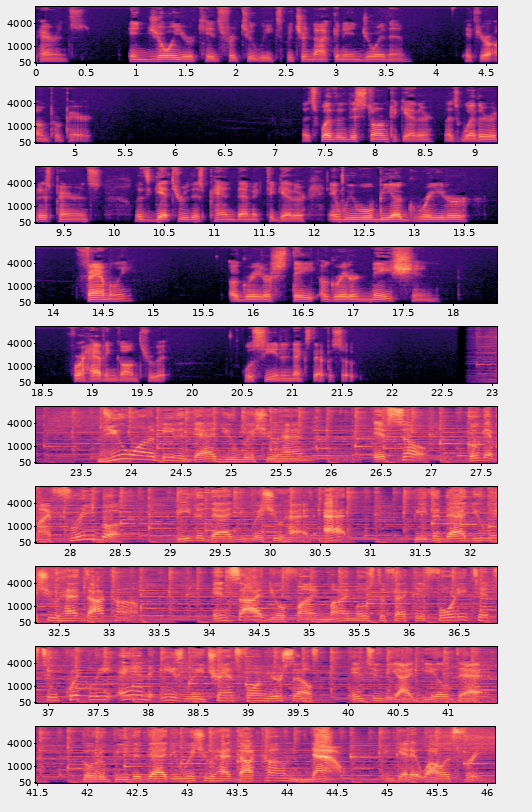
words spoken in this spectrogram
Parents, enjoy your kids for two weeks, but you're not going to enjoy them if you're unprepared. Let's weather this storm together. Let's weather it as parents. Let's get through this pandemic together, and we will be a greater family, a greater state, a greater nation for having gone through it. We'll see you in the next episode. Do you want to be the dad you wish you had? If so, go get my free book, Be the Dad You Wish You Had, at BeTheDadYouWishYouHad.com. Inside, you'll find my most effective 40 tips to quickly and easily transform yourself into the ideal dad. Go to BeTheDadYouWishYouHad.com now and get it while it's free.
